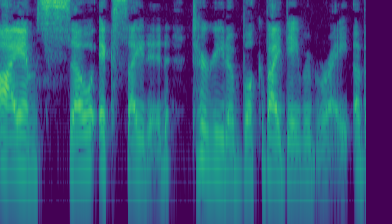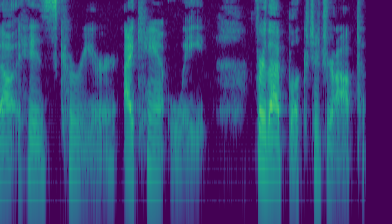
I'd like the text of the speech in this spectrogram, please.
I am so excited to read a book by David Wright about his career. I can't wait for that book to drop.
